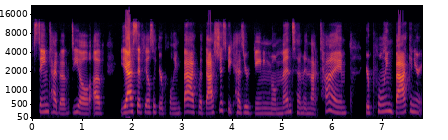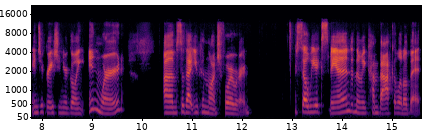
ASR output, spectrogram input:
Same type of deal of yes, it feels like you're pulling back, but that's just because you're gaining momentum in that time. You're pulling back in your integration, you're going inward um, so that you can launch forward. So we expand and then we come back a little bit.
